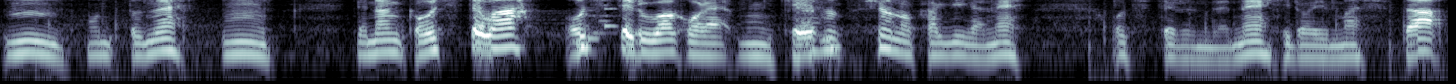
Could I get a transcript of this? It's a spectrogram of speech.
うん、ほんとね。うん。で、なんか落ちてわ。落ちてるわ、これ。うん、警察署の鍵がね、落ちてるんでね、拾いました。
